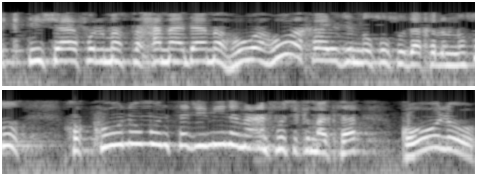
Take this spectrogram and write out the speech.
اكتشاف المصلحة ما دام هو هو خارج النصوص وداخل النصوص. كونوا منسجمين مع أنفسكم أكثر. قولوا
